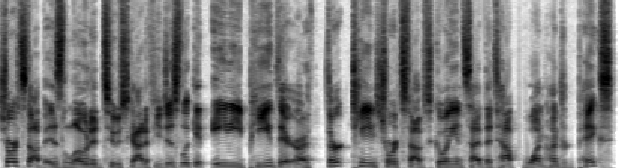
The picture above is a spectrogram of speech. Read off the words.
Shortstop is loaded too, Scott. If you just look at ADP, there are 13 shortstops going inside the top 100 picks.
